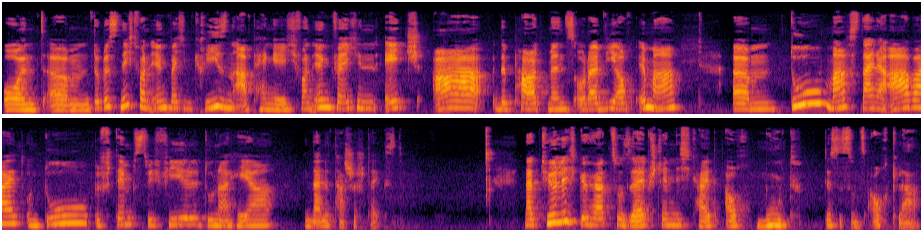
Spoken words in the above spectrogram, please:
Und ähm, du bist nicht von irgendwelchen Krisen abhängig, von irgendwelchen HR-Departments oder wie auch immer. Ähm, du machst deine Arbeit und du bestimmst, wie viel du nachher in deine Tasche steckst. Natürlich gehört zur Selbstständigkeit auch Mut. Das ist uns auch klar.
